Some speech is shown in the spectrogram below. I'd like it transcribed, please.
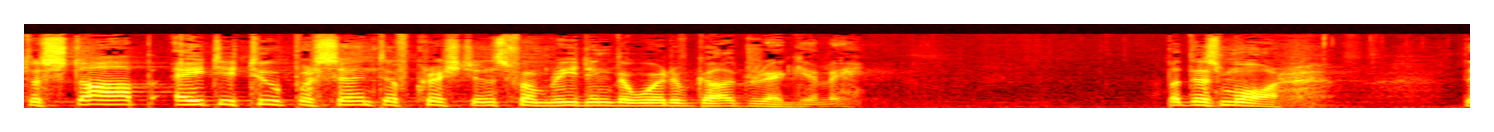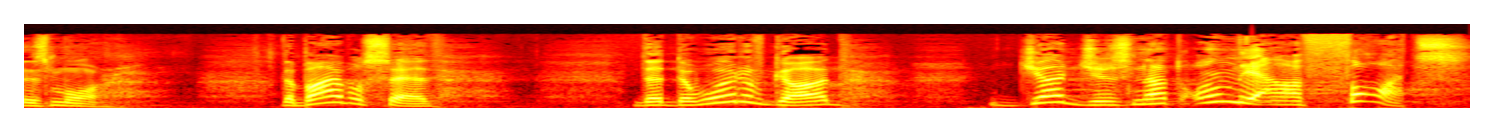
to stop 82% of Christians from reading the Word of God regularly. But there's more. There's more. The Bible said that the Word of God judges not only our thoughts,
